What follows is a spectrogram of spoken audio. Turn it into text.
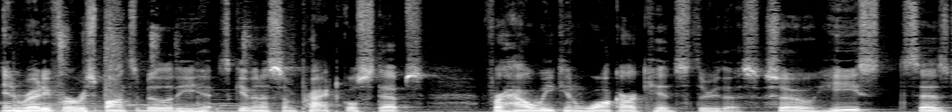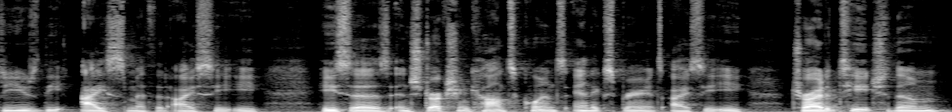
in Ready for Responsibility, has given us some practical steps for how we can walk our kids through this. So, he says to use the ICE method, ICE. He says instruction, consequence, and experience, ICE. Try to teach them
